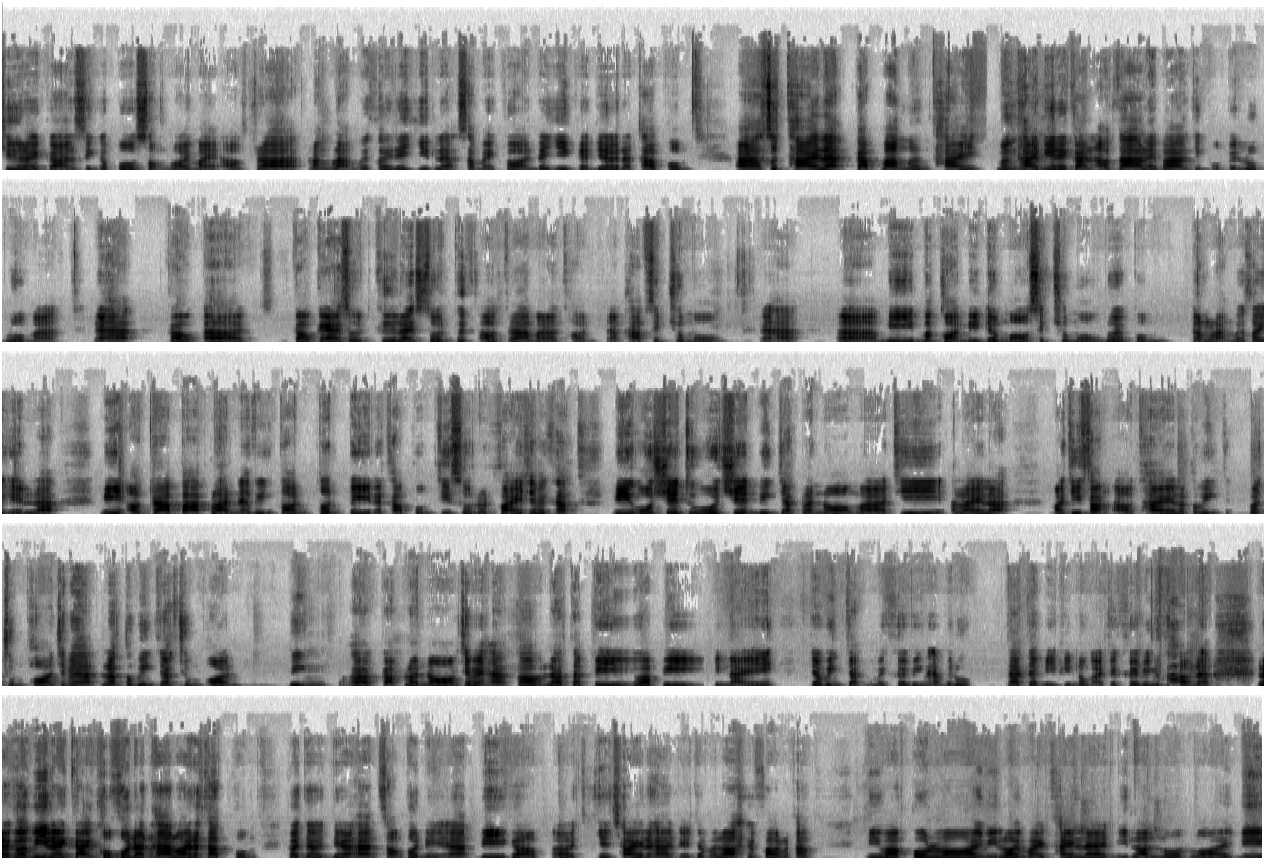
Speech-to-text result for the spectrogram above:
ชื่อรายการสิงคโปร์ 200 ไมล์อัลตร้าหลังๆ ไม่ค่อยได้ยินและสมัยก่อนได้ยินกันเยอะนะครับผมอะสุดท้ายแล้วกลับมาเมืองไทย เมืองไทยมีรายการอัลตร้าอะไรบ้างที่ผมไปรวบรวมมานะฮะเก่าเอ่อเก่าแก่สุดคืออะไรสวนพึกอัลตร้ามาราธอนนะครับ 10 ชั่วโมงนะฮะอ่ามีเมื่อก่อนมีเดอะมอลล์10 ชั่วโมงด้วยผมหลังๆไม่ค่อยเห็นละมี Ultra Park Run นะวิ่งตอนต้นปีนะครับผมที่สวนรถไฟใช่ไหมครับ มี Ocean to Ocean วิ่งจากระนองมาที่อะไรล่ะ มาที่ฝั่งอ่าวไทยแล้วก็วิ่งไปชุมพรใช่ไหมฮะแล้วก็วิ่งจากชุมพรวิ่งกลับระนองใช่ไหมฮะก็แล้วแต่ปีว่าปีไหนจะวิ่งจากไม่เคยวิ่งนะฮะไม่รู้น่าจะมีพี่นงอาจจะเคยวิ่งหรือเปล่านะแล้วก็มีรายการ Coconut 500นะครับ ผมก็จะเดี๋ยวฮะสองคนนี้ฮะบีกับเอ่อเฮียชัยนะฮะเดี๋ยวจะมาเล่าให้ฟังนะครับ มีวาโก้ร้อยมีร้อยไมล์ไทยแลนด์มี Run Road ร้อยมี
